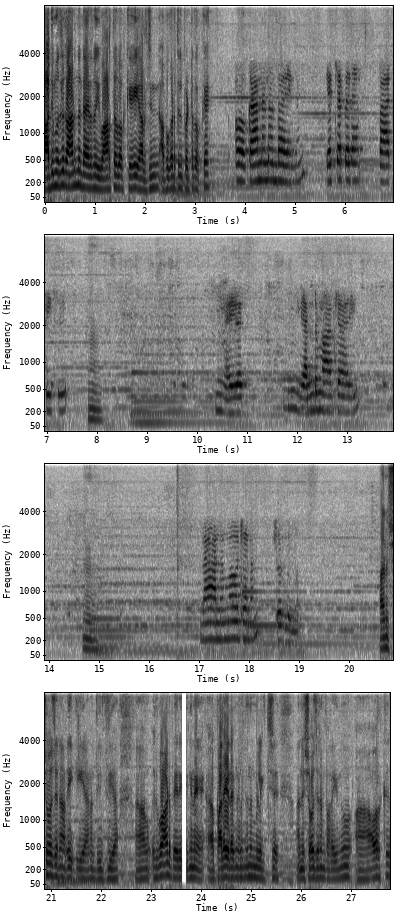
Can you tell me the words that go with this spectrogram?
ആദ്യം മുതൽ കാണുന്നുണ്ടായിരുന്നു ഈ വാർത്തകളൊക്കെ ഈ അർജുൻ അപകടത്തിൽപ്പെട്ടതൊക്കെ? ഓ കാണുന്നുണ്ടായിരുന്നു. രക്ഷപ്പെടാൻ രണ്ട് മാസമായി അനുമോദനം ചൊല്ലുന്നു. അനുശോചനം അറിയിക്കുകയാണ് ദിവ്യ. ഒരുപാട് പേര് ഇങ്ങനെ പലയിടങ്ങളിൽ നിന്നും വിളിച്ച് അനുശോചനം പറയുന്നു. അവർക്ക്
